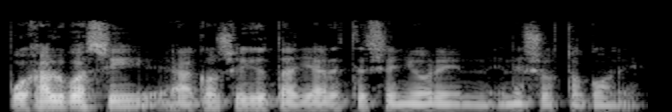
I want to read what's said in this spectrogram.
Pues algo así ha conseguido tallar este señor en, esos tocones.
